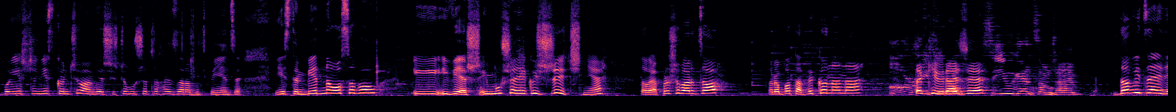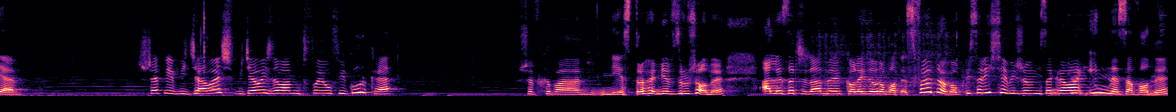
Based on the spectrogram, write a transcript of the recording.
Bo jeszcze nie skończyłam, wiesz, jeszcze muszę trochę zarobić pieniędzy. Jestem biedną osobą i, i wiesz, i muszę jakoś żyć, nie? Dobra, proszę bardzo. Robota wykonana. W takim razie, See you again sometime. do widzenia. Szefie, widziałeś? Widziałeś, że mam twoją figurkę? Szef chyba jest trochę niewzruszony, ale zaczynamy kolejną robotę. Swoją drogą, pisaliście mi, żebym zagrała inne zawody.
